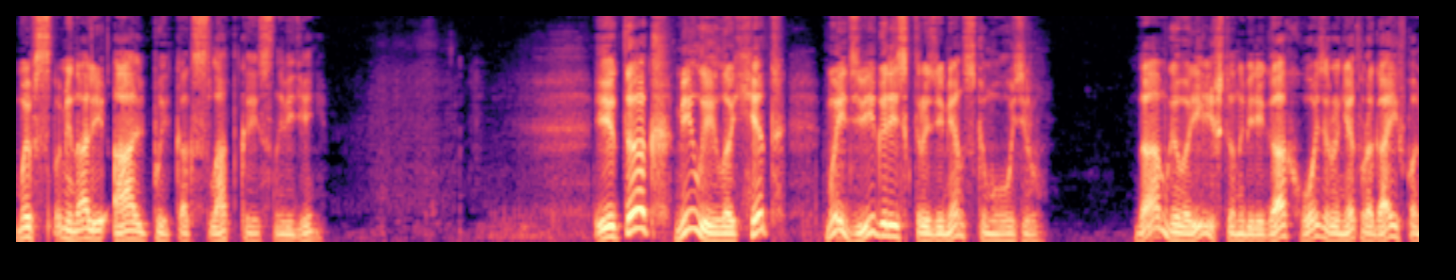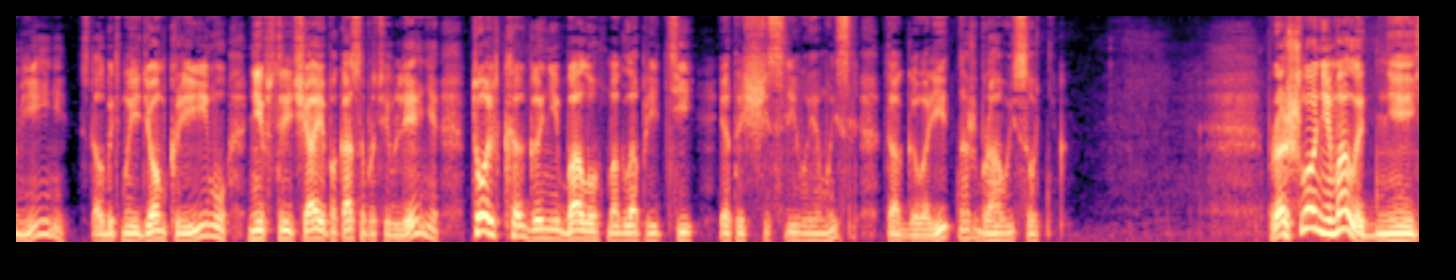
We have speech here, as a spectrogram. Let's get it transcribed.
мы вспоминали Альпы, как сладкое сновидение. Итак, милый Лохет, мы двигались к Тразименскому озеру. Нам говорили, что на берегах озера нет врага и в помине. Стал быть, мы идем к Риму, не встречая пока сопротивления. Только Ганнибалу могла прийти эта счастливая мысль, так говорит наш бравый сотник. Прошло немало дней,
